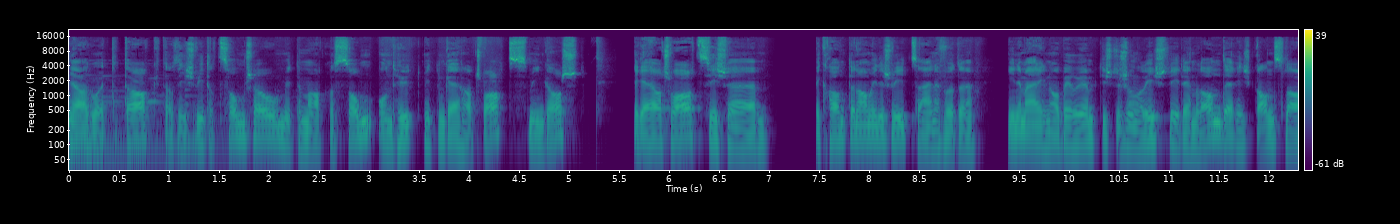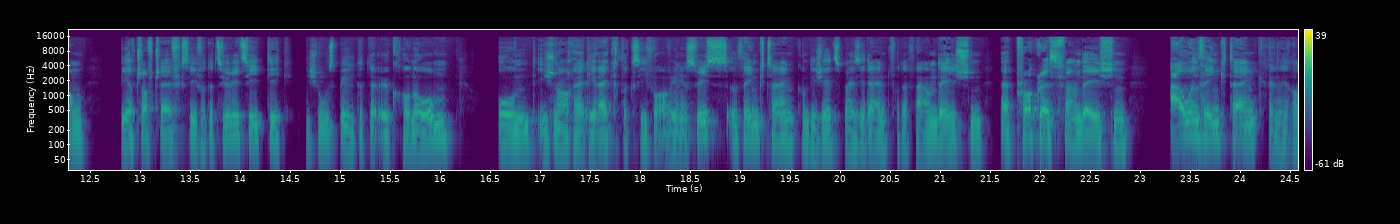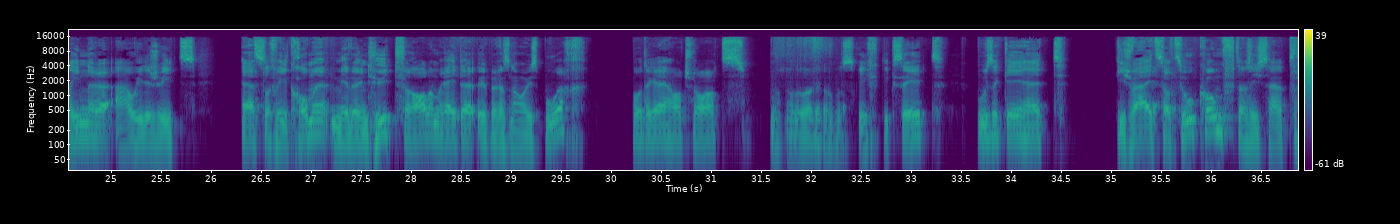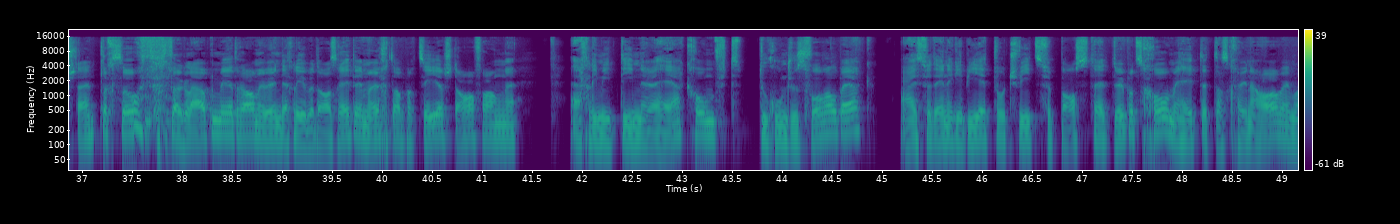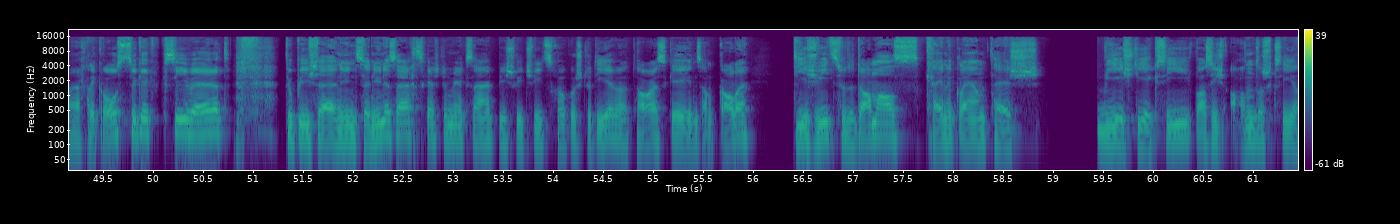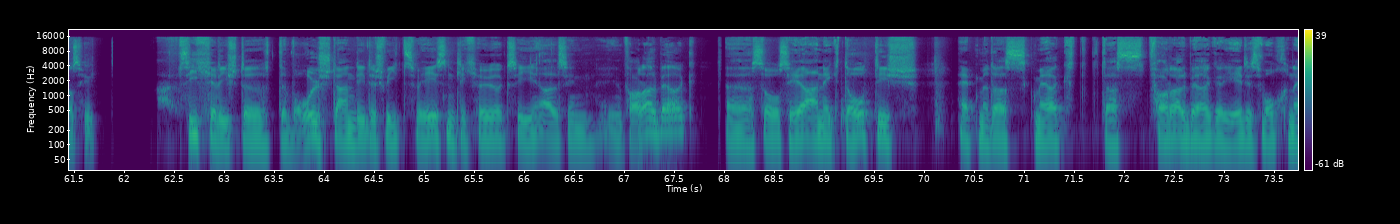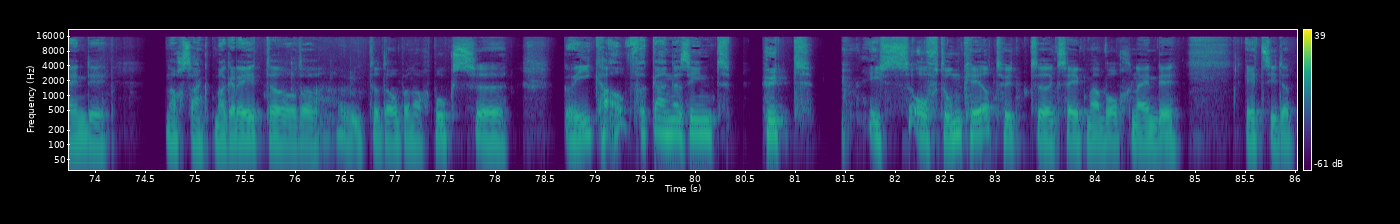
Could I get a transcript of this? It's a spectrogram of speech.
Ja, guten Tag. Das ist wieder die Somm-Show mit dem Markus Somm und heute mit dem Gerhard Schwarz, mein Gast. Der Gerhard Schwarz ist ein äh, bekannter Name in der Schweiz, einer der, meiner Meinung nach, berühmtesten Journalisten in dem Land. Er ist ganz lang Wirtschaftschef von der Zürich Zeitung, ist ausgebildeter Ökonom und ist nachher Direktor von Avenue Swiss, ein Think Tank, und ist jetzt Präsident von der Foundation, äh, Progress Foundation, auch ein Think Tank, ein kleinerer, auch in der Schweiz. Herzlich willkommen. Wir wollen heute vor allem reden über ein neues Buch, das der Gerhard Schwarz, muss mal schauen, ob er es richtig sieht, rausgegeben hat. Die Schweiz hat Zukunft, das ist selbstverständlich so, da glauben wir dran. Wir wollen ein bisschen über das reden, ich möchte aber zuerst anfangen, ein bisschen mit deiner Herkunft. Du kommst aus Vorarlberg eines von den Gebieten, wo die Schweiz verpasst hat, überzukommen. Wir hätten das können haben, wenn wir ein bisschen grosszügiger gewesen wären. Du bist äh, 1969, hast du mir gesagt, bist du in die Schweiz gekommen studieren, an der HSG in St. Gallen. Die Schweiz, die du damals kennengelernt hast, wie war die gewesen? Was war anders gewesen als heute? Sicher ist der, der Wohlstand in der Schweiz wesentlich höher gewesen als in, in Vorarlberg. Äh, so sehr anekdotisch hat man das gemerkt, dass die Vorarlberger jedes Wochenende nach St. Margrethe oder weiter da oben nach Bux äh, einkaufen gegangen sind. Heute ist es oft umgekehrt. Heute äh, sieht man am Wochenende jetzt in der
